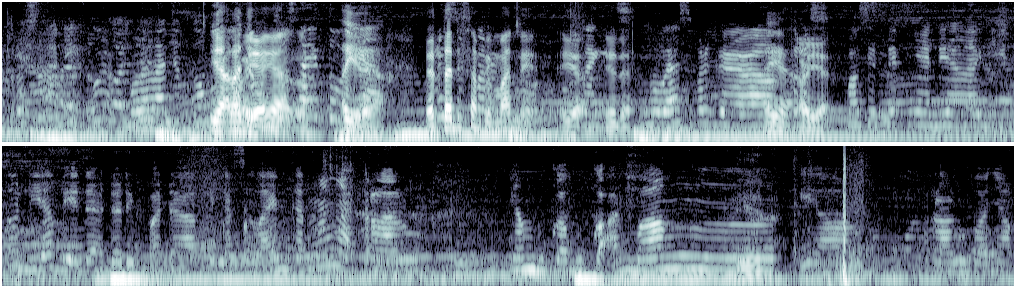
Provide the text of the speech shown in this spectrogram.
Terus tadi gue boleh lanjut ngomong? Iya, lanjut. Oh, iya, iya. Oh, iya. ya. Ya, tadi sampai mana ya? Iya, iya ngebahas Supergirl. Iya. Terus Oh, iya. positifnya dia lagi itu dia beda daripada aplikasi lain karena nggak terlalu yang buka-bukaan banget, Iya. yang terlalu banyak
